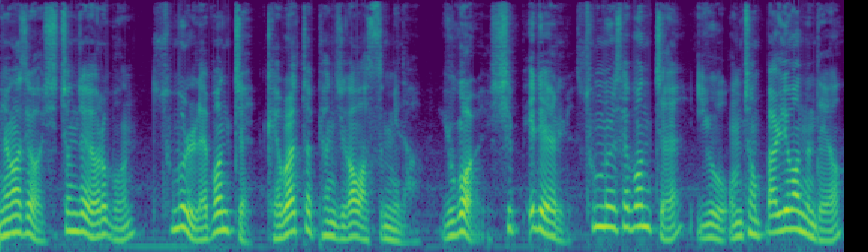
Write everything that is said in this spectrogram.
안녕하세요 시청자 여러분. 24번째 개발자 편지가 왔습니다. 6월 11일 23번째 이후 엄청 빨리 왔는데요.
